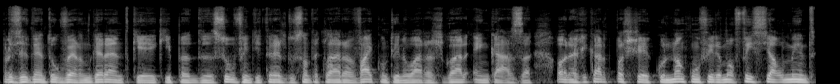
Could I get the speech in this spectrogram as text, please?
Presidente do Governo garante que a equipa de sub-23 do Santa Clara vai continuar a jogar em casa. Ora, Ricardo Pacheco não confirma oficialmente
